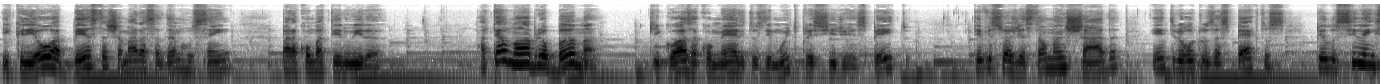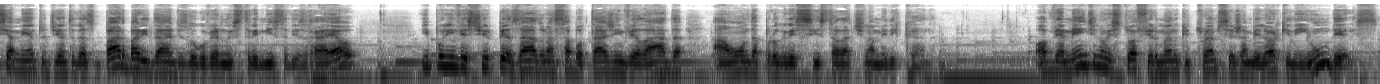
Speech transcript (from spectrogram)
e criou a besta chamada Saddam Hussein para combater o Irã. Até o nobre Obama, que goza com méritos de muito prestígio e respeito, teve sua gestão manchada, entre outros aspectos, pelo silenciamento diante das barbaridades do governo extremista de Israel e por investir pesado na sabotagem velada à onda progressista latino-americana. Obviamente não estou afirmando que Trump seja melhor que nenhum deles.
